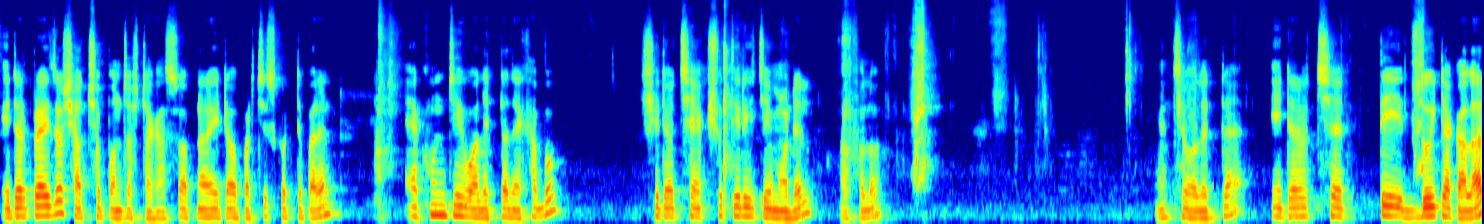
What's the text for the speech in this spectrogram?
এটার প্রাইসও সাতশো পঞ্চাশ টাকা। সো আপনারা এটাও পারচেস করতে পারেন। এখন যে ওয়ালেটটা দেখাবো, সেটা হচ্ছে একশো তিরিশ যে মডেল বাফালো আচ্ছা ওয়ালেটটা এটা হচ্ছে তে- দুইটা কালার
